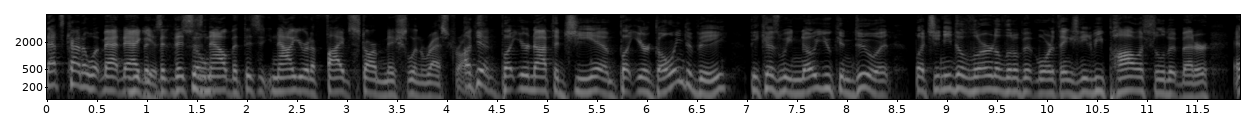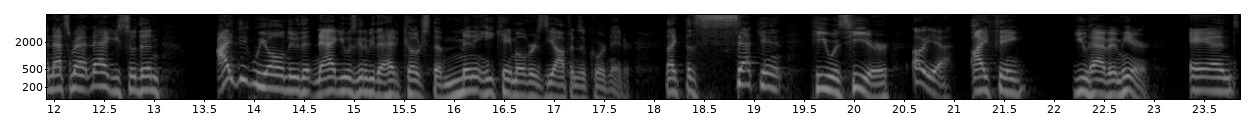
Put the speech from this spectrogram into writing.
That's kind of what Matt Nagy Yeah, is. but, but this So- is now, but this is now you're at a five star Michelin restaurant. Again, but you're not the GM, but you're going to be because we know you can do it, but you need to learn a little bit more things. You need to be polished a little bit better. And that's Matt Nagy. So then I think we all knew that Nagy was going to be the head coach the minute he came over as the offensive coordinator. Like the second he was here, Oh yeah. I think you have him here. And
